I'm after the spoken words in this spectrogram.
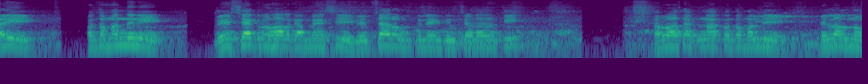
అది కొంతమందిని వేశ్యా గృహాలకు అమ్మేసి వ్యభిచార వృత్తిలోకి దించడానికి తర్వాత కొంతమంది పిల్లలను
